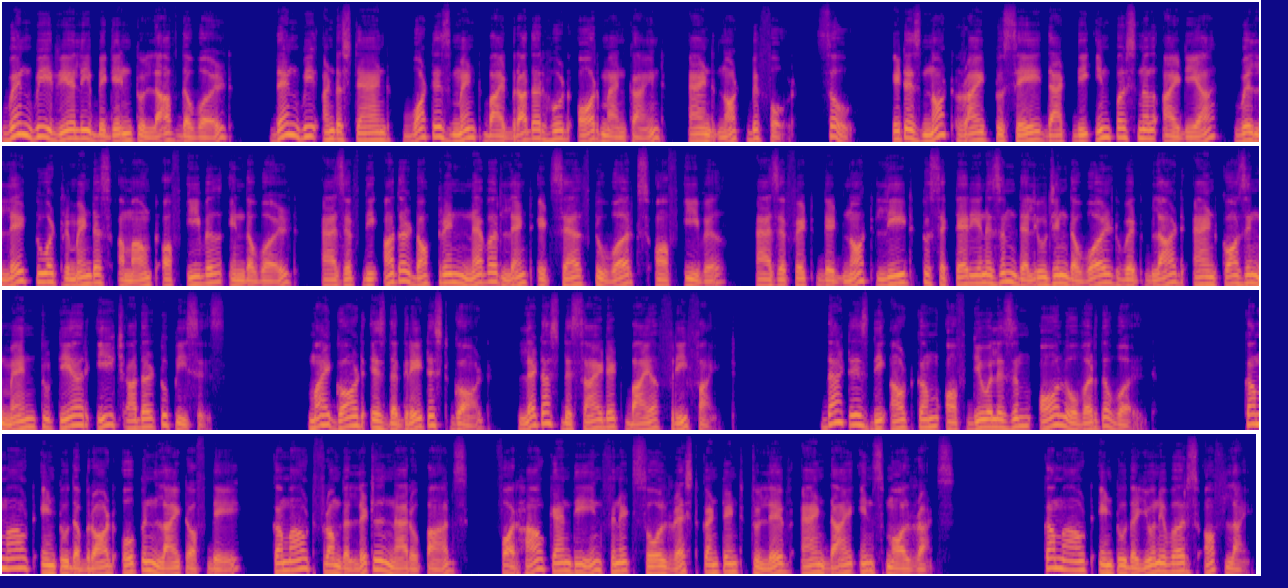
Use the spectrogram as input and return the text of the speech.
When we really begin to love the world, then we understand what is meant by brotherhood or mankind, and not before. So, it is not right to say that the impersonal idea will lead to a tremendous amount of evil in the world, as if the other doctrine never lent itself to works of evil, as if it did not lead to sectarianism deluging the world with blood and causing men to tear each other to pieces. My God is the greatest God, let us decide it by a free fight. That is the outcome of dualism all over the world. Come out into the broad open light of day, come out from the little narrow paths, for how can the infinite soul rest content to live and die in small ruts? Come out into the universe of light.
